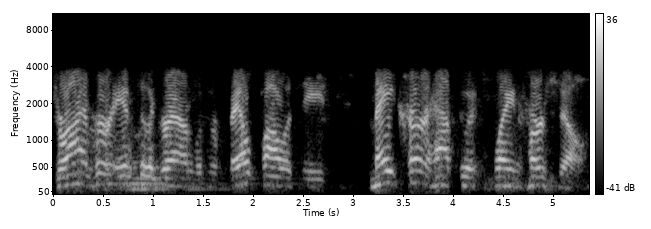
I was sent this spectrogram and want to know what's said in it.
Drive her into the ground with her failed policies. Make her have to explain herself.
